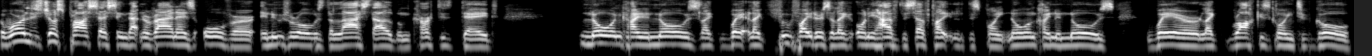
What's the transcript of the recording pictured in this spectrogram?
the world is just processing that Nirvana is over. In Utero was the last album. Kurt is dead. No one kind of knows like where like Foo Fighters are like only have the self-titled at this point. No one kind of knows where like rock is going to go.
